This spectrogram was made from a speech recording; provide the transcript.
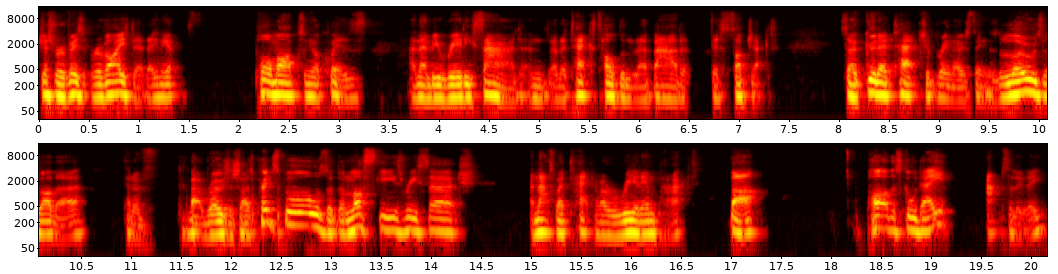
just revis- revised it, they can get poor marks on your quiz and then be really sad. And the text told them they're bad at this subject. So good ed tech should bring those things. Loads of other kind of about Rosenshine's principles, the Dunlosky's research, and that's where tech have a real impact. But part of the school day, absolutely.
